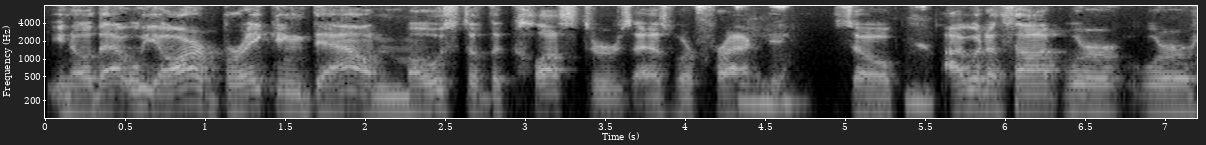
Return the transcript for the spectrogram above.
you know that we are breaking down most of the clusters as we're fracking. Mm-hmm. So I would have thought we're we're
